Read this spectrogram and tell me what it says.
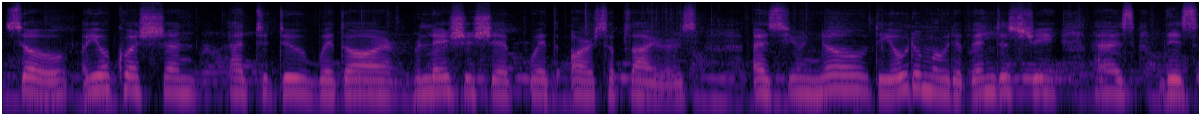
So your question had to do with our relationship with our suppliers. As you know, the automotive industry has these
